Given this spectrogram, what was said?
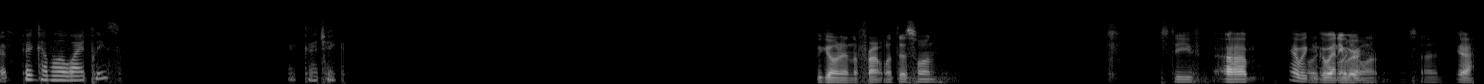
Okay. Then come a little wide, please. All right, go, Jake. We going in the front with this one? Steve? Um, yeah, we Or- can go or you anywhere. want? Yeah,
